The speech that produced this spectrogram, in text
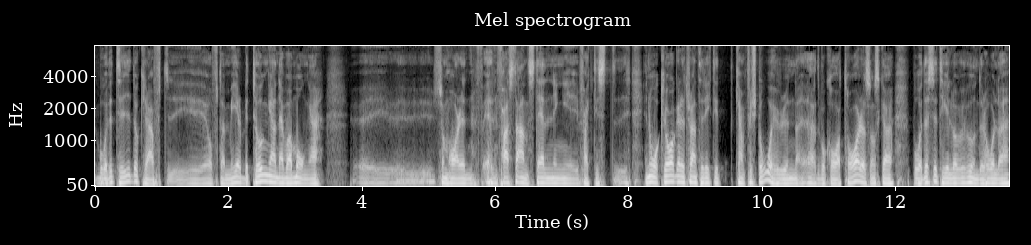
både tid och kraft, är ofta mer betungande än vad många Eh, som har en, en fast anställning faktiskt, en åklagare tror jag inte riktigt kan förstå hur en advokat har det som ska både se till att underhålla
